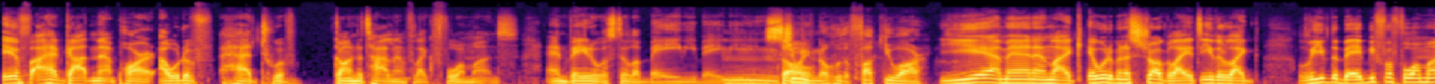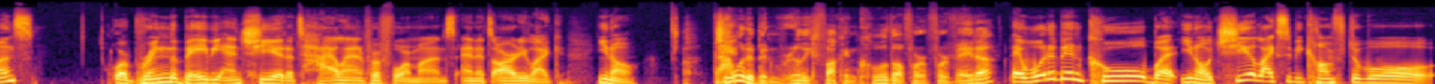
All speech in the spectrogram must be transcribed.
if I had gotten that part, I would have had to have gone to Thailand for like four months, and Veda was still a baby, baby. Mm, so she wouldn't even know who the fuck you are. Yeah, man, and like it would have been a struggle. Like it's either like leave the baby for four months, or bring the baby and Chia to Thailand for four months, and it's already like you know. That Chia- would have been really fucking cool though for for Veda. it would have been cool, but you know, Chia likes to be comfortable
